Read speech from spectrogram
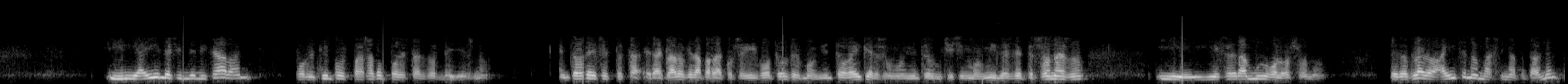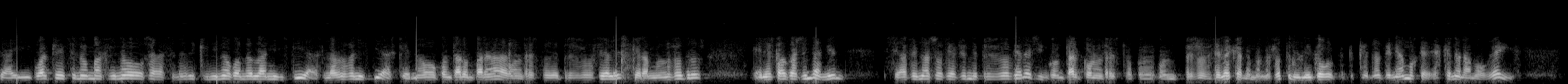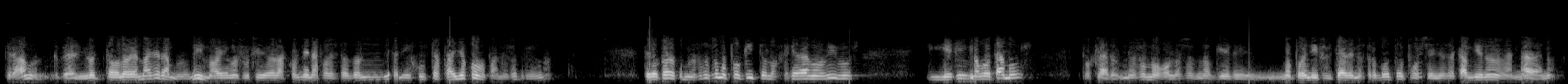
y ahí les indemnizaban por el tiempo pasado por estas dos leyes, ¿no? Entonces, esto está- era claro que era para conseguir votos del movimiento gay, que es un movimiento de muchísimos miles de personas, ¿no? Y, y eso era muy goloso, ¿no? Pero claro, ahí se nos margina totalmente. Ahí, igual que se nos marginó, o sea, se nos discriminó cuando las amnistías, las dos amnistías, que no contaron para nada con el resto de presos sociales, que éramos nosotros, en esta ocasión también se hace una asociación de presos sociales sin contar con el resto, con, con presos sociales que éramos nosotros. Lo único que no teníamos que, es que no éramos gays. Pero vamos, pero todo lo demás éramos lo mismo. Habíamos sufrido las condenas por estas dos tan injustas para ellos como para nosotros, ¿no? Pero claro, como nosotros somos poquitos los que quedamos vivos y no votamos, pues claro, no somos golosos, no quieren, no pueden disfrutar de nuestro voto, pues ellos a cambio no nos dan nada, ¿no?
